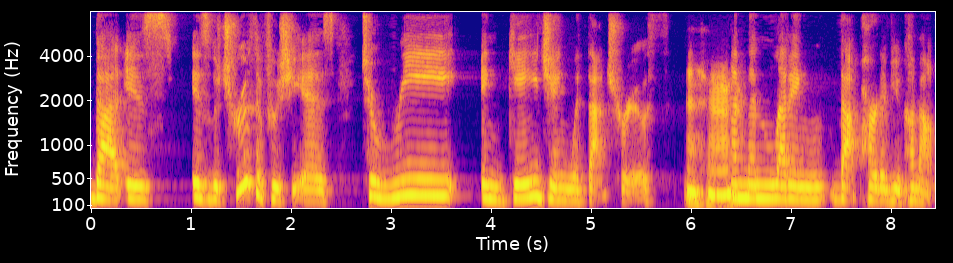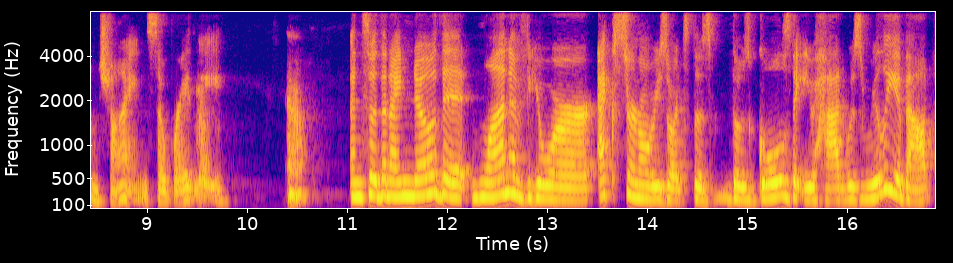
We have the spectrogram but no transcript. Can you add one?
that is is the truth of who she is to re engaging with that truth mm-hmm. and then letting that part of you come out and shine so brightly. Yeah. And so then I know that one of your external resorts, those those goals that you had was really about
